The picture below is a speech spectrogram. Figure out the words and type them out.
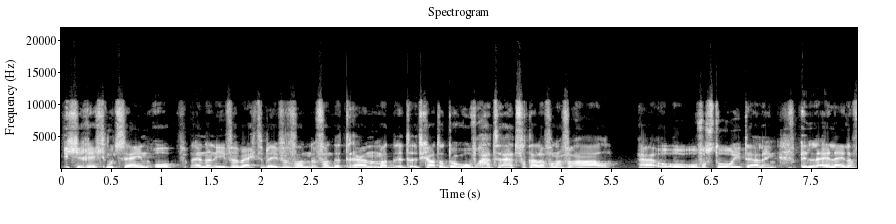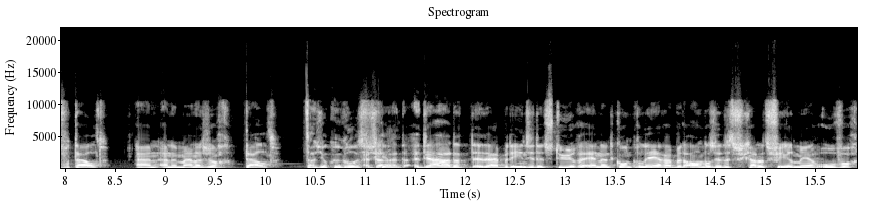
gericht moet zijn op, en dan even weg te blijven van, van de trend, maar het, het gaat dan toch over het, het vertellen van een verhaal. Over storytelling. Een leider vertelt en, en een manager telt. Dat is ook een groot verschil. Da- Ja, dat, eh, bij de een zit het sturen en het controleren. Bij de ander zit het, gaat het veel meer over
